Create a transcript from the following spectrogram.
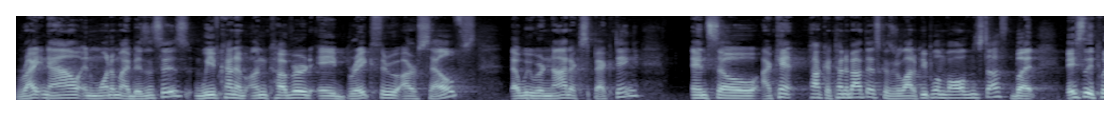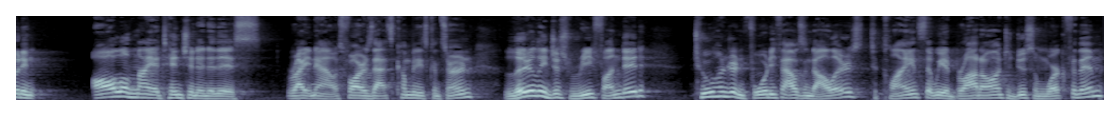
right now in one of my businesses, we've kind of uncovered a breakthrough ourselves that we were not expecting. And so I can't talk a ton about this because there's a lot of people involved and stuff, but basically putting all of my attention into this right now, as far as that company is concerned, literally just refunded $240,000 to clients that we had brought on to do some work for them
